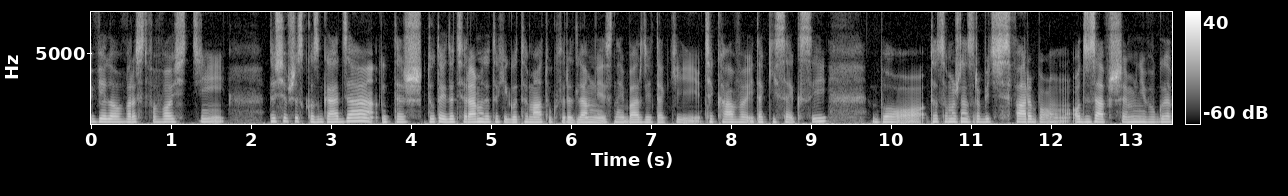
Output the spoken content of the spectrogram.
wielowarstwowości, to się wszystko zgadza i też tutaj docieramy do takiego tematu, który dla mnie jest najbardziej taki ciekawy i taki sexy, bo to, co można zrobić z farbą, od zawsze mnie w ogóle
